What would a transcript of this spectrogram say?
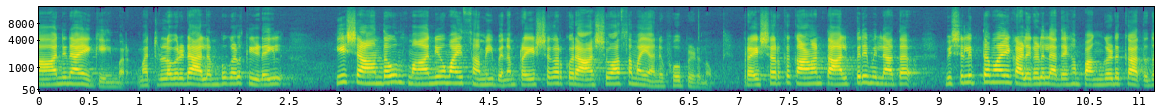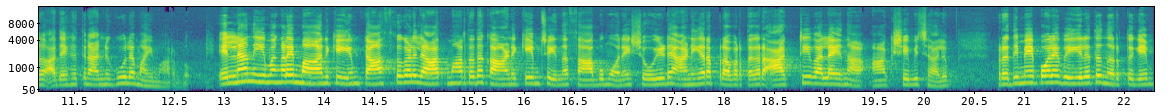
മാന്യനായ ഗെയിമർ മറ്റുള്ളവരുടെ അലമ്പുകൾക്കിടയിൽ ഈ ശാന്തവും മാന്യവുമായ സമീപനം പ്രേക്ഷകർക്ക് ഒരു ആശ്വാസമായി അനുഭവപ്പെടുന്നു. പ്രേക്ഷകർക്ക് കാണാൻ താല്പര്യമില്ലാത്ത വിഷലിപ്തമായ കളികളിൽ അദ്ദേഹം പങ്കെടുക്കാത്തത് അദ്ദേഹത്തിന് അനുകൂലമായി മാറുന്നു. എല്ലാ നിയമങ്ങളെയും മാനിക്കുകയും ടാസ്കുകളിൽ ആത്മാർത്ഥത കാണിക്കുകയും ചെയ്യുന്ന സാബുമോനെ ഷോയുടെ അണിയറ പ്രവർത്തകർ ആക്റ്റീവ് അല്ല എന്ന് ആക്ഷേപിച്ചാലും പ്രതിമയെ പോലെ വെയിലത്ത് നിർത്തുകയും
